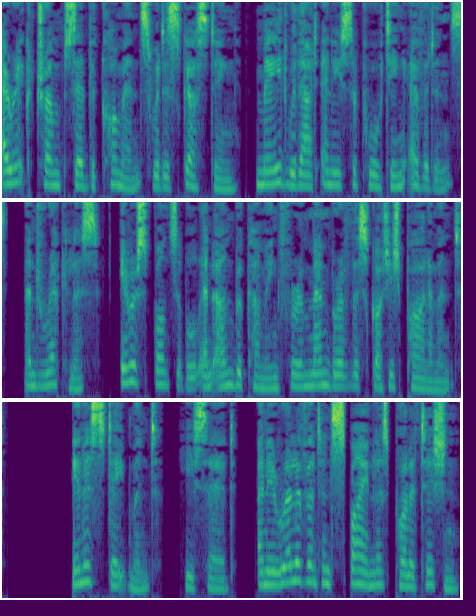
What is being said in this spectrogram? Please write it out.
Eric Trump said the comments were disgusting, made without any supporting evidence, and reckless, irresponsible and unbecoming for a member of the Scottish Parliament. In a statement, he said, an irrelevant and spineless politician,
